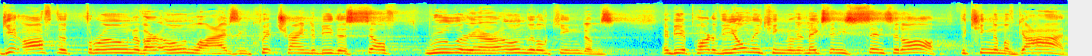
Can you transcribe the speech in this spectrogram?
get off the throne of our own lives and quit trying to be the self ruler in our own little kingdoms and be a part of the only kingdom that makes any sense at all the kingdom of God.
